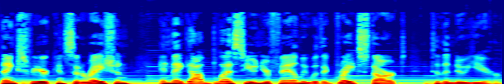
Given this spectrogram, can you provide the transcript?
Thanks for your consideration, and may God bless you and your family with a great start to the new year.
